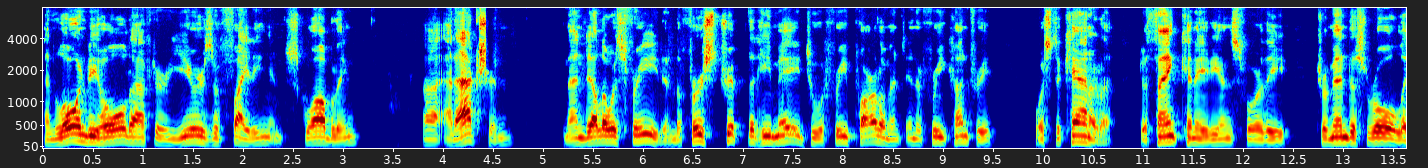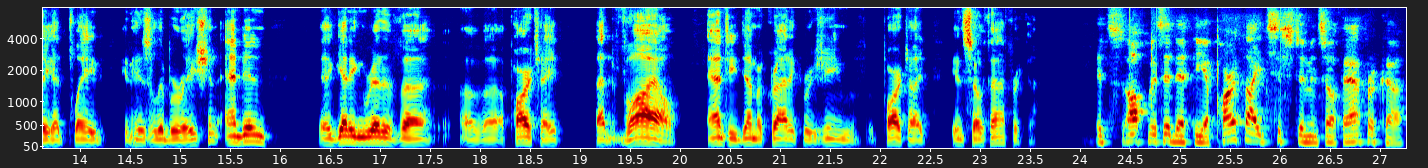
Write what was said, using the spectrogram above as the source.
And lo and behold, after years of fighting and squabbling uh, and action, Mandela was freed. And the first trip that he made to a free parliament in a free country was to Canada to thank Canadians for the tremendous role they had played in his liberation and in uh, getting rid of, uh, of uh, apartheid, that vile anti-democratic regime of apartheid in South Africa. It's often said that the apartheid system in South Africa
